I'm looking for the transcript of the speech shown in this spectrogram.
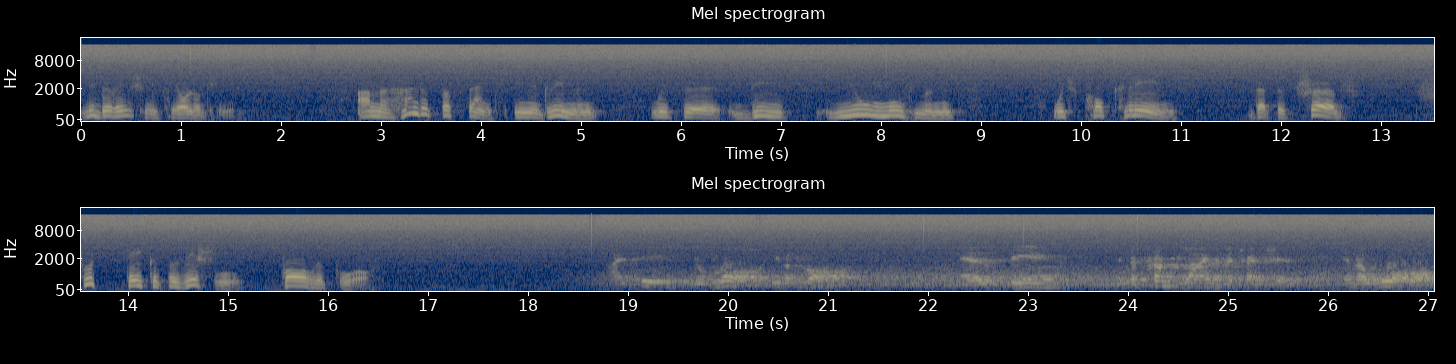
liberation theology. I'm a hundred percent in agreement with uh, these new movements which proclaims that the church should take a position for the poor. I see you more, even more, as being in the front line of the trenches in a war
